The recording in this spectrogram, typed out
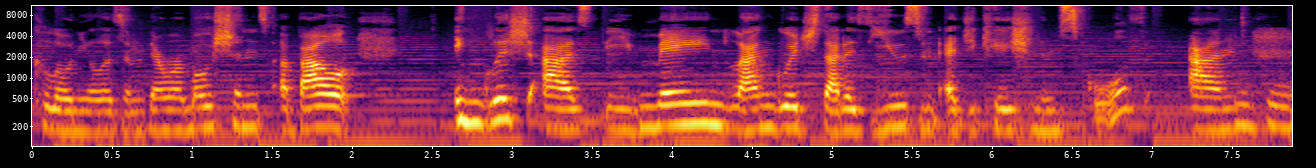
colonialism, there were motions about English as the main language that is used in education in schools. And mm-hmm.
